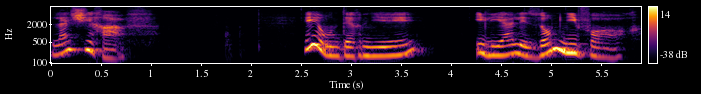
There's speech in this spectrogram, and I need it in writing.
la girafe. Et en dernier, il y a les omnivores.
